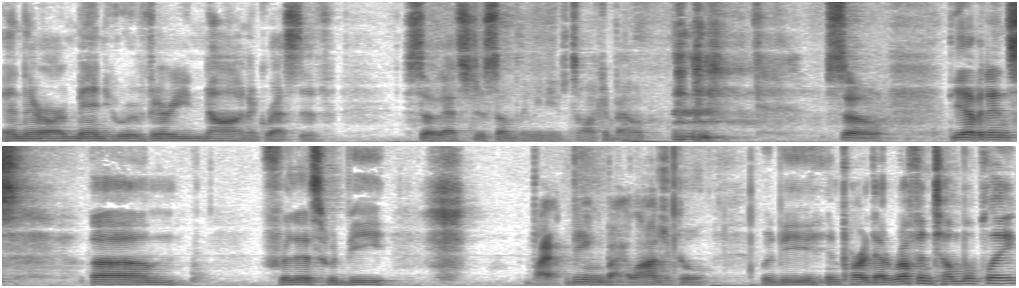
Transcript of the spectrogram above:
and there are men who are very non aggressive. So that's just something we need to talk about. so the evidence um, for this would be bi- being biological, would be in part that rough and tumble play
